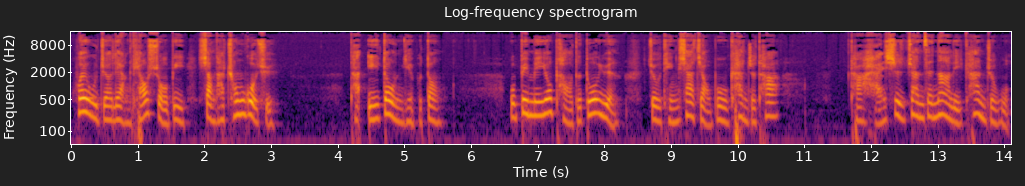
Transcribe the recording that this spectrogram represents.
挥舞着两条手臂向他冲过去。他一动也不动。我并没有跑得多远，就停下脚步看着他。他还是站在那里看着我。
